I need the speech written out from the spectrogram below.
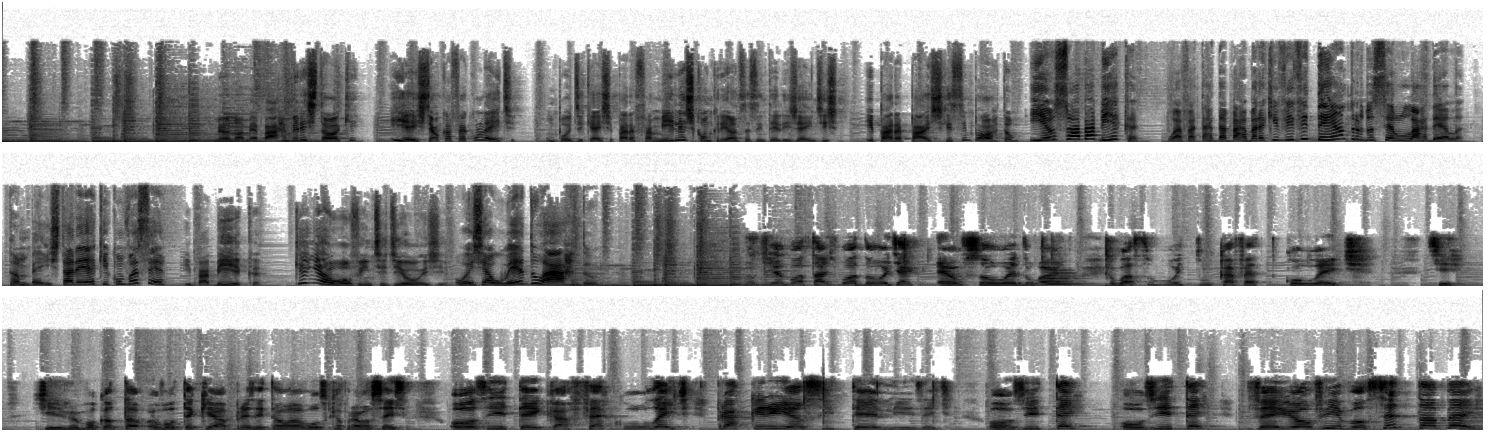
Meu nome é Bárbara Stock e este é o Café com Leite, um podcast para famílias com crianças inteligentes e para pais que se importam. E eu sou a Babica, o avatar da Bárbara que vive dentro do celular dela. Também estarei aqui com você. E Babica, quem é o ouvinte de hoje? Hoje é o Eduardo. Bom dia, boa tarde, boa noite. Eu sou o Eduardo. Eu gosto muito do café com leite. Que, que eu vou cantar, eu vou ter que apresentar uma música pra vocês. Hoje tem café com leite pra criança inteligente. Hoje tem, hoje tem. Vem ouvir você também.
